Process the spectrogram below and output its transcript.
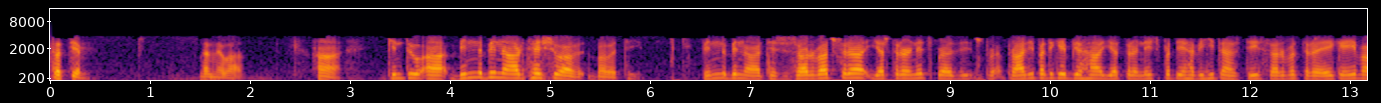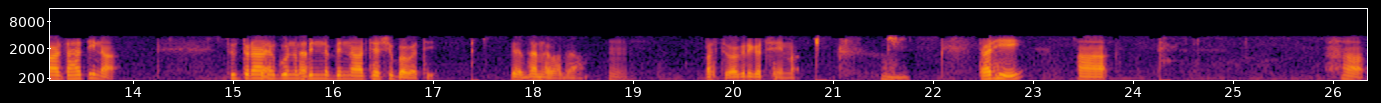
सत्यं धन्यवादः हा किन्तु भिन्नभिन्न अर्थेषु भवति भिन्नभिन्न अर्थेषु सर्वत्र यत्र निच् प्रति प्रातिपदिकेभ्यः यत्र निच् प्रत्ययः विहितः अस्ति सर्वत्र एक एव अर्थः इति न सूत्रानुगुणं भिन्नभिन्न अर्थेषु भवति धन्यवादः। हम्म। अस्तु अग्रे गच्छेम। तर्हि हा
